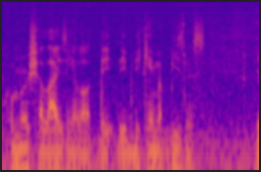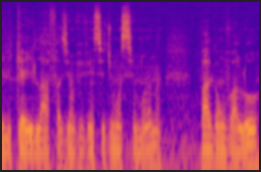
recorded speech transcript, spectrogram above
commercializing a lot. They, they became a business. Ele quer ir lá fazer uma vivência de uma semana, paga um valor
